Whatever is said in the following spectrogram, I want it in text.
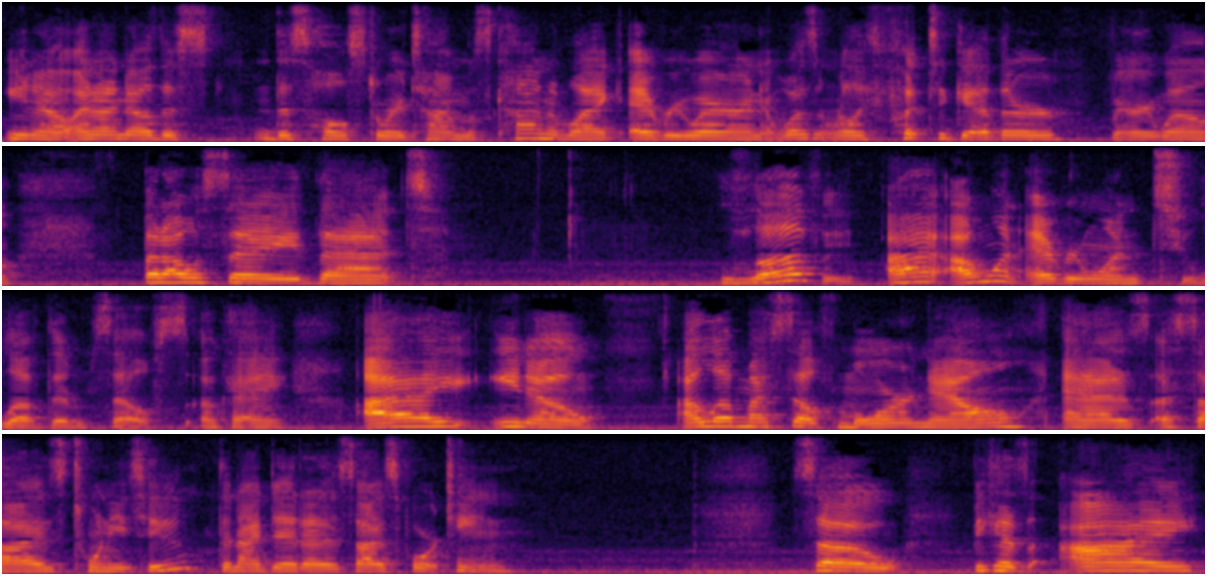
you know and i know this this whole story time was kind of like everywhere and it wasn't really put together very well but i will say that love i i want everyone to love themselves okay I, you know, I love myself more now as a size 22 than I did at a size 14. So, because I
